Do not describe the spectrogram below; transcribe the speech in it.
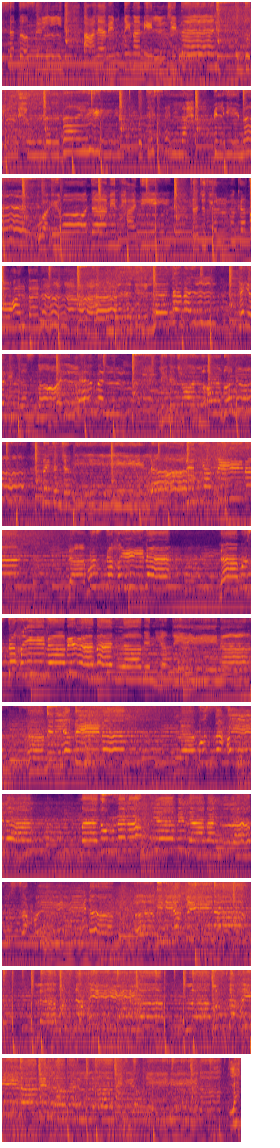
ستصل أعلى من قمم الجبال. انظر للحلم البعيد وتسلح بالإيمان. وإرادة من حديد تجذ حلمك طوع البنات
